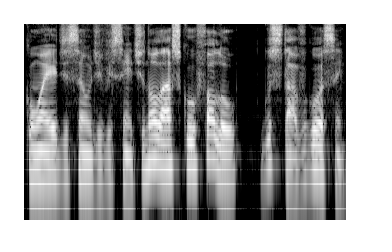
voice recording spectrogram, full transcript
Com a edição de Vicente Nolasco, falou Gustavo Gossen.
